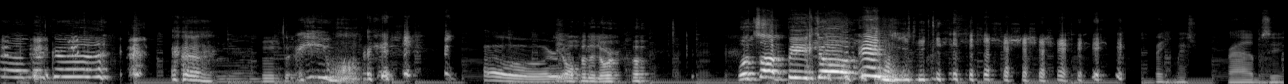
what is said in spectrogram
oh my god. oh. You open the door. What's up, Beto? I think Mr. Krabs is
